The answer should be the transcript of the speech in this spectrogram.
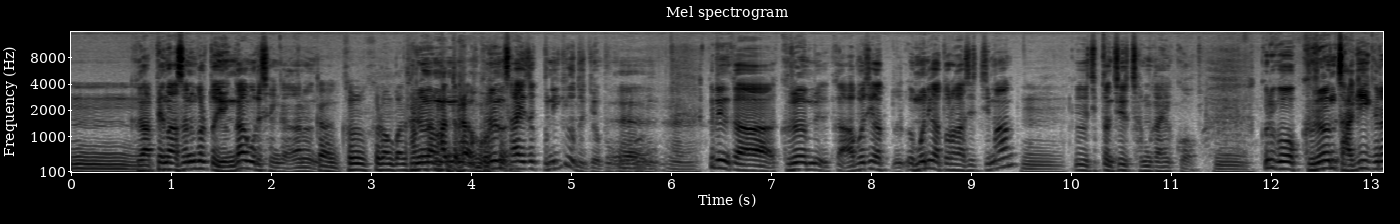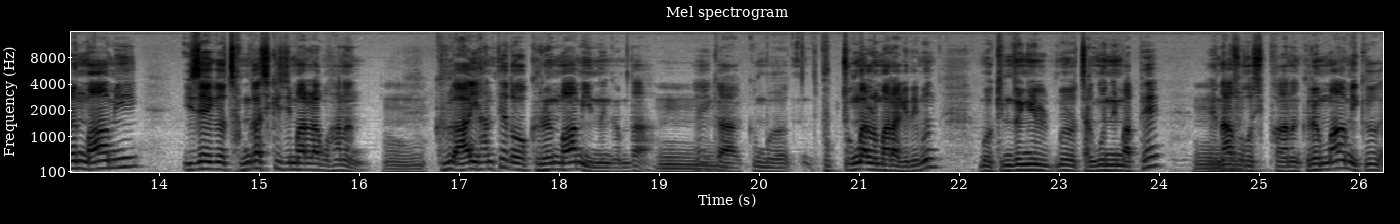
음. 그 앞에 나서는 걸 또 영광으로 생각하는 그러니까 그, 그런 건 그런 상당하더라고. 그런 사회적 분위기거든요. 부분. 예, 예. 그러니까 그럼 그 아버지가 어머니가 돌아가셨지만 음. 그 집단체에 참가했고 음. 그리고 그런 자기 그런 마음이 이제 그 참가시키지 말라고 하는 음. 그 아이한테도 그런 마음이 있는 겁니다. 음. 그러니까 그 뭐 북쪽 말로 말하게 되면 뭐 김정일 뭐 장군님 앞에 음. 나서고 싶어하는 그런 마음이 그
